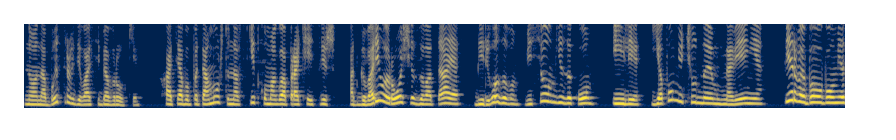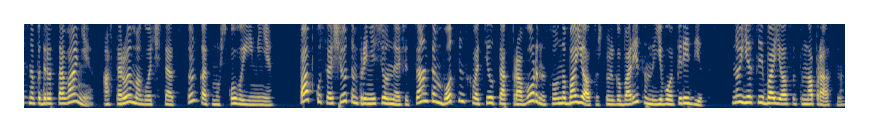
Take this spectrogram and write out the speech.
но она быстро взяла себя в руки. Хотя бы потому, что навскидку могла прочесть лишь «Отговорила роща золотая березовым, веселым языком» или «Я помню чудное мгновение». Первое было бы уместно под расставание, а второе могло читаться только от мужского имени. Папку со счетом, принесенный официантом, Боткин схватил так проворно, словно боялся, что Ольга Борисовна его опередит. Но если боялся, то напрасно.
